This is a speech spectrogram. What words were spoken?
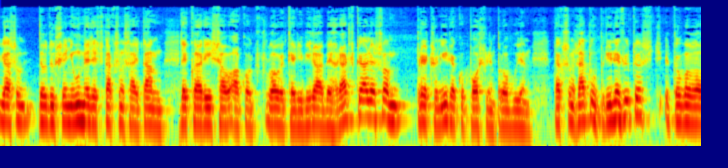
Ja som do dušení umelec, tak som sa aj tam deklarísal ako človek, ktorý vyrábe hračky, ale som prečo nič, ako pošlem, probujem. Tak som za tú príležitosť, to bolo,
